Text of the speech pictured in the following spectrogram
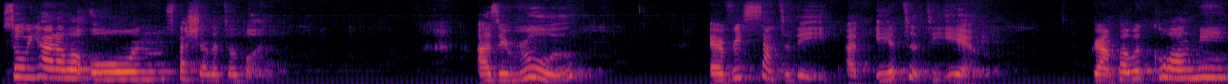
So we had our own special little bond. As a rule, every Saturday at 8:30 a.m., Grandpa would call me.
